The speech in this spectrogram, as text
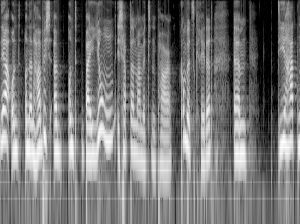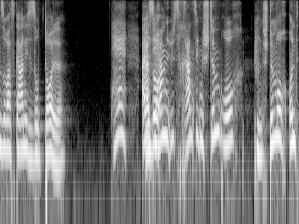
Ja, und, und dann habe ich, ähm, und bei Jungen, ich habe dann mal mit ein paar Kumpels geredet, ähm, die hatten sowas gar nicht so doll. Hä? Also, Also- die haben einen übelst ranzigen Stimmbruch. Stimmbruch und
